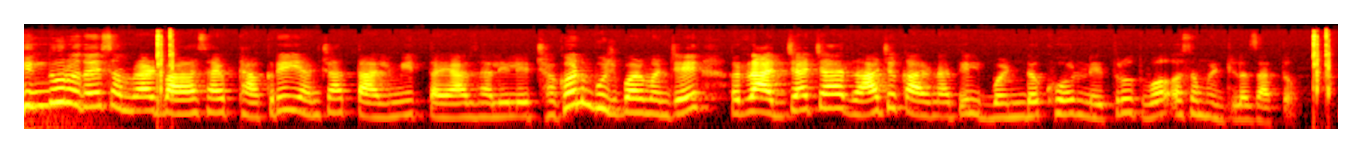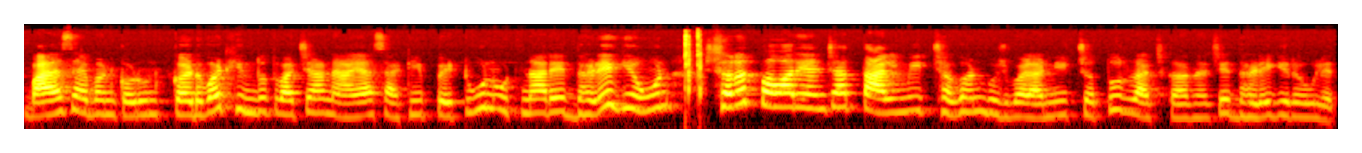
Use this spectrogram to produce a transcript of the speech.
हिंदू हृदय सम्राट बाळासाहेब ठाकरे यांच्या तालमीत तयार झालेले छगन भुजबळ म्हणजे राज्याच्या राजकारणातील बंडखोर नेतृत्व असं म्हटलं जातं. बाळासाहेबांकडून कडवट हिंदुत्वाच्या न्यायासाठी पेटवून उठणारे धडे घेऊन शरद पवार यांच्या तालमीत छगन भुजबळांनी चतुर राजकारणाचे धडे गिरवलेत.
